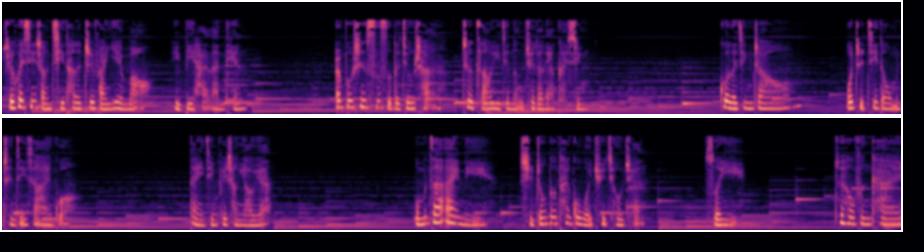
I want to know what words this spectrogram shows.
学会欣赏其他的枝繁叶茂与碧海蓝天，而不是死死的纠缠这早已经冷却的两颗心。过了今朝，我只记得我们曾经相爱过。但已经非常遥远。我们在爱里，始终都太过委曲求全，所以最后分开，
